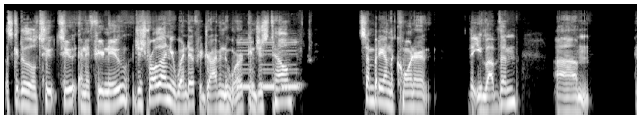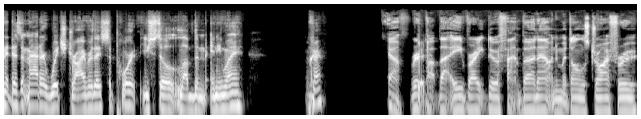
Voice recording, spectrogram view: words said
let's get a little toot toot. And if you're new, just roll down your window if you're driving to work and just tell somebody on the corner that you love them. Um, and it doesn't matter which driver they support, you still love them anyway. Okay. Yeah. Rip Good. up that e brake, do a fat burnout in a McDonald's drive-through.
